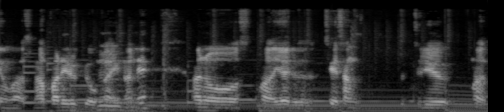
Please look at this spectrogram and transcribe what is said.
のは、そのアパレル業界がね、あの、まあ、いわゆる生産流、まあ、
